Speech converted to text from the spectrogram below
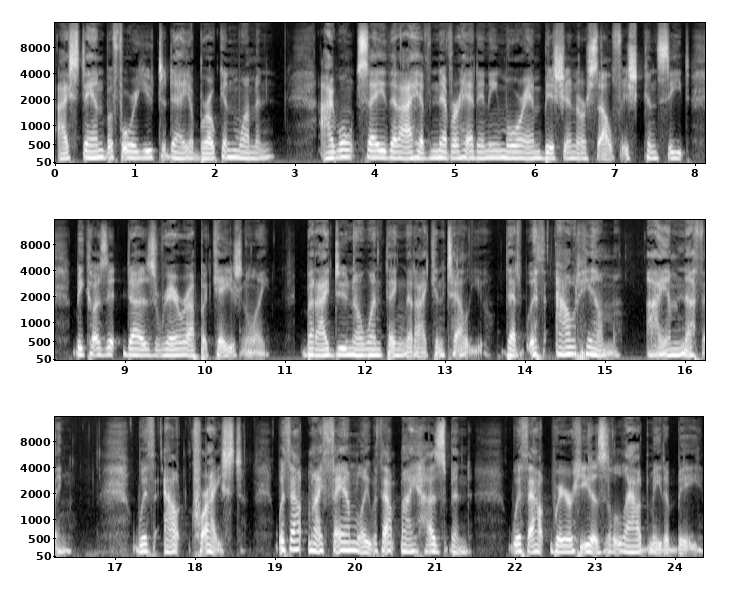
I stand before you today a broken woman. I won't say that I have never had any more ambition or selfish conceit because it does rear up occasionally. But I do know one thing that I can tell you that without Him, I am nothing without Christ, without my family, without my husband, without where He has allowed me to be.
